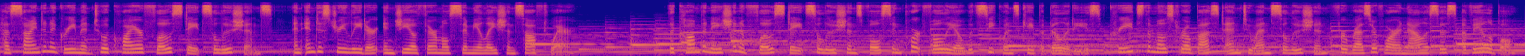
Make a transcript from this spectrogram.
has signed an agreement to acquire Flow State Solutions, an industry leader in geothermal simulation software. The combination of Flow State Solutions' Volsung portfolio with Seequent's capabilities creates the most robust end-to-end solution for reservoir analysis available.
